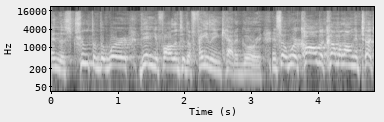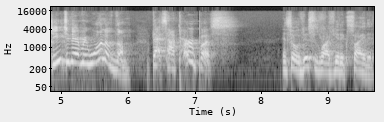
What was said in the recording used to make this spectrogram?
in the truth of the word, then you fall into the failing category. And so we're called to come along and touch each and every one of them. That's our purpose. And so this is why I get excited.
